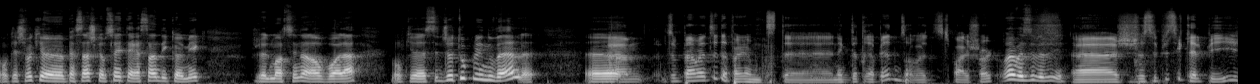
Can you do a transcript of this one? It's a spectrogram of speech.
Donc à chaque fois qu'il y a un personnage comme ça intéressant des comics, je vais le mentionner. Alors voilà. Donc euh, c'est déjà tout pour les nouvelles. Euh, Euh, tu me permets-tu de faire une petite euh, anecdote rapide? Ça va être super short. Ouais, vas-y, vas-y. Je sais plus c'est quel pays.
